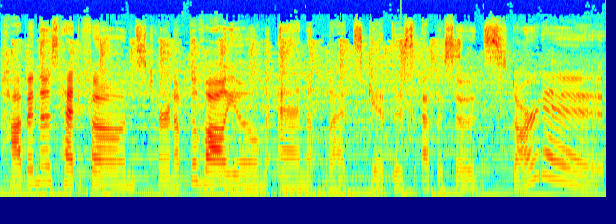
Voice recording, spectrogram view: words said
pop in those headphones, turn up the volume, and let's get this episode started.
